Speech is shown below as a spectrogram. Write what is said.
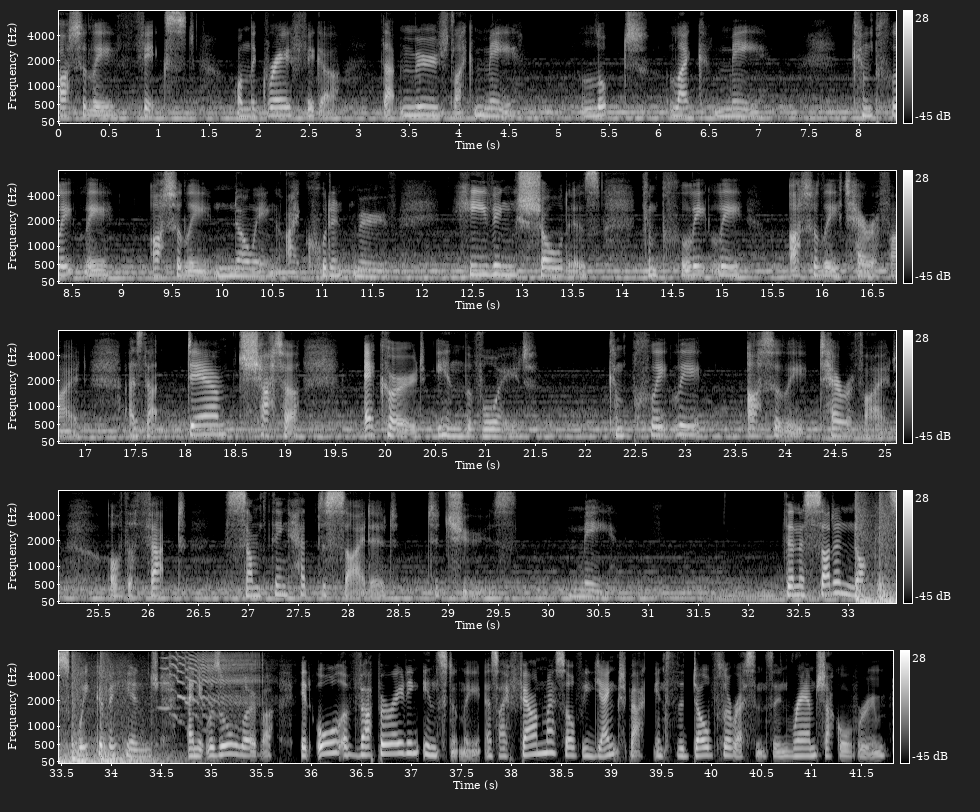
utterly fixed on the grey figure that moved like me, looked like me, completely, utterly knowing I couldn't move, heaving shoulders, completely, utterly terrified as that damn chatter echoed in the void, completely, utterly terrified of the fact something had decided to choose me. Then a sudden knock and squeak of a hinge, and it was all over, it all evaporating instantly as I found myself yanked back into the dull fluorescence in ramshackle room,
